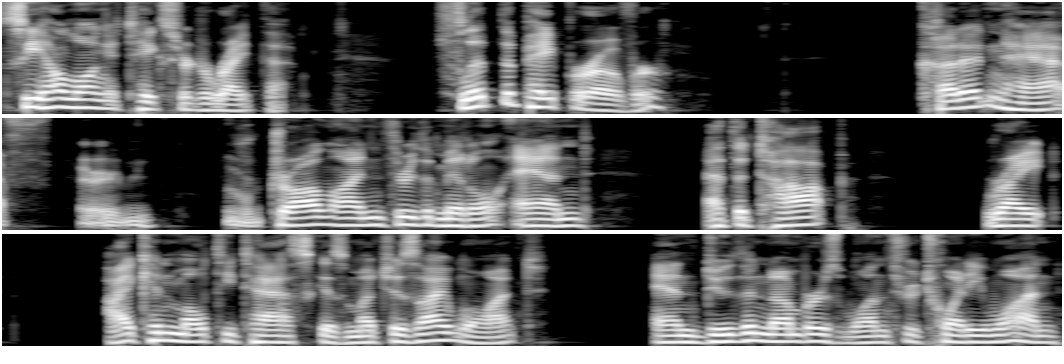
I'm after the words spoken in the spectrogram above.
See how long it takes her to write that. Flip the paper over, cut it in half, or draw a line through the middle, and at the top, write, I can multitask as much as I want, and do the numbers 1 through 21,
